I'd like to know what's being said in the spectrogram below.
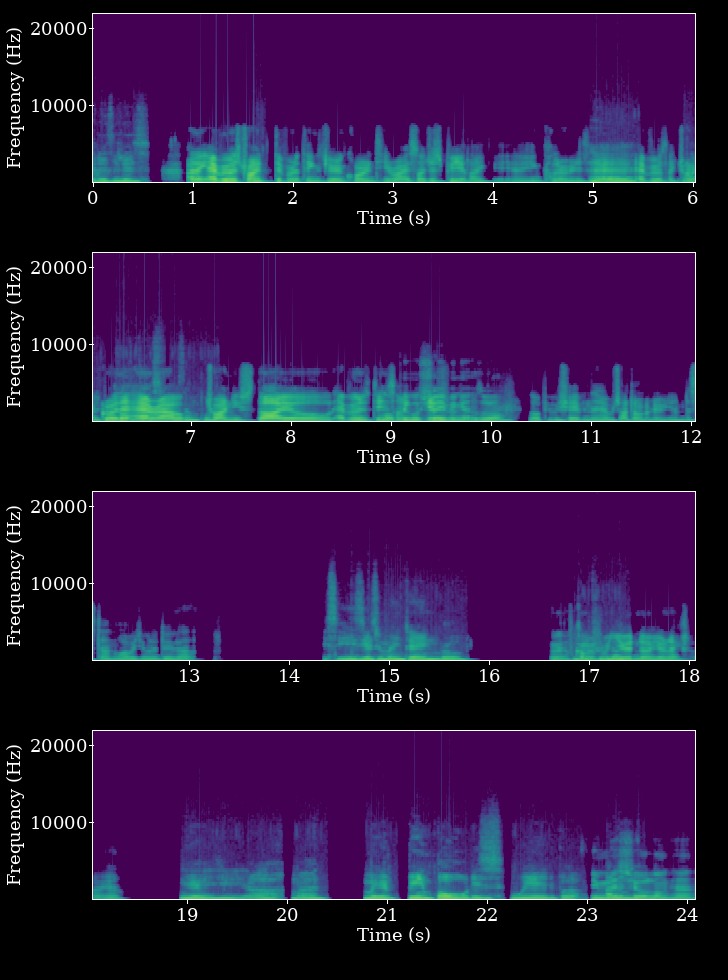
It is. It is. I think everyone's trying different things during quarantine, right? It's not just Peter, like you know, in coloring his hair. Yeah, Everyone's like trying like to grow their hair out, example. try a new style. Everyone's doing something. A doing lot of something people shaving it as well. A lot of people shaving their hair, which I don't really understand. Why would you want to do that? It's easier to maintain, bro. Yeah, You coming from literally, you, would know you're an expert, yeah. Yeah, you. Oh man. I mean, being bold is weird, but you miss your long hair,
